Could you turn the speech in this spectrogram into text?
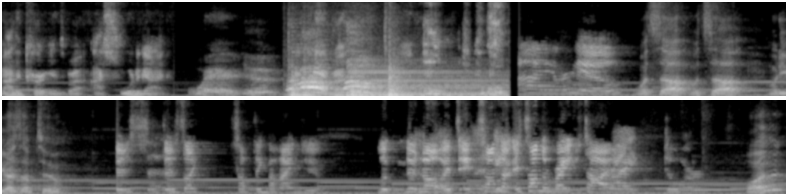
by the curtains, bro. I swear to God. Where, dude? Right there, bro. Oh! Oh! Hi, how are you? What's up? What's up? What are you guys up to? There's there's like something behind you. Look, no, no, it's it's on the it's on the right side. Right door. What?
